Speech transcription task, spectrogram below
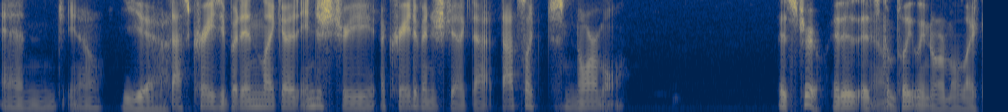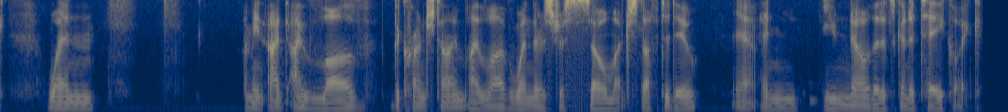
and you know Yeah. that's crazy. But in like an industry, a creative industry like that, that's like just normal. It's true. It is. It's Yeah. completely normal. Like when, I mean, I I love the crunch time. I love when there's just so much stuff to do, Yeah. and you know that it's going to take like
